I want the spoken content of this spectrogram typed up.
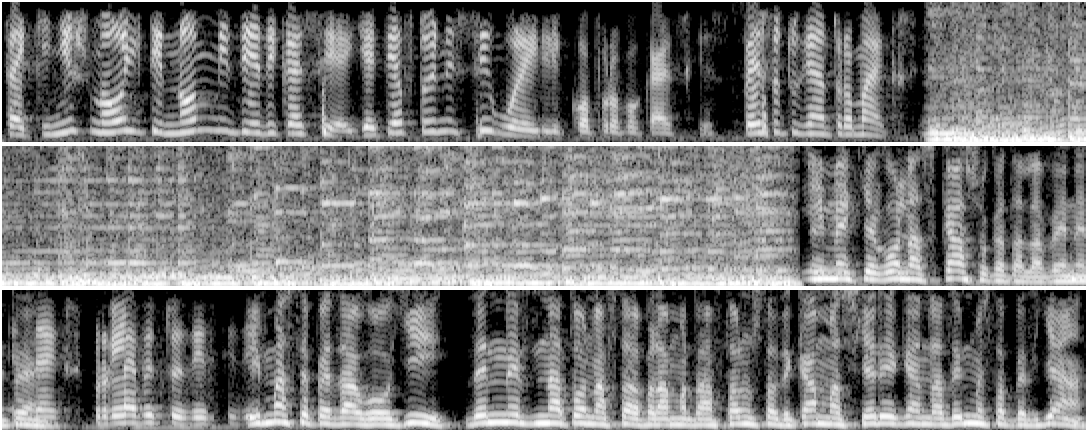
Θα κινήσουμε όλη την νόμιμη διαδικασία. Γιατί αυτό είναι σίγουρα υλικό προβοκάτσια. Πέστε του για να τρομάξει. Είμαι κι εγώ να σκάσω, καταλαβαίνετε. Εντάξει, προλάβετε το διευθυντή. Είμαστε παιδαγωγοί. Δεν είναι δυνατόν αυτά τα πράγματα να φτάνουν στα δικά μας χέρια και να τα δίνουμε στα παιδιά.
